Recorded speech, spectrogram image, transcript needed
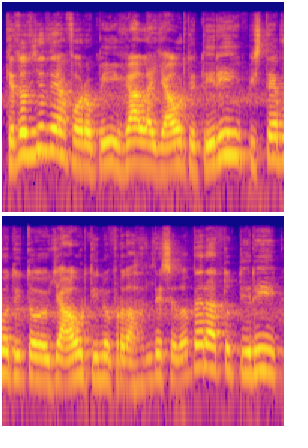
και εδώ δεν διαφοροποιεί γάλα, γιαούρτι, τυρί. Πιστεύω ότι το γιαούρτι είναι ο πρωταθλητής εδώ πέρα, το τυρί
